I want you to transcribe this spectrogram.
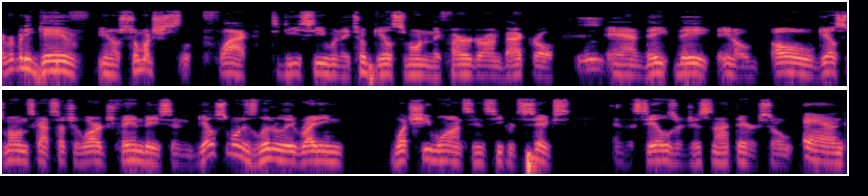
everybody gave, you know, so much sl- flack to DC when they took Gail Simone and they fired her on Batgirl. Mm-hmm. And they, they, you know, oh, Gail Simone's got such a large fan base and Gail Simone is literally writing what she wants in Secret Six and the sales are just not there. So and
